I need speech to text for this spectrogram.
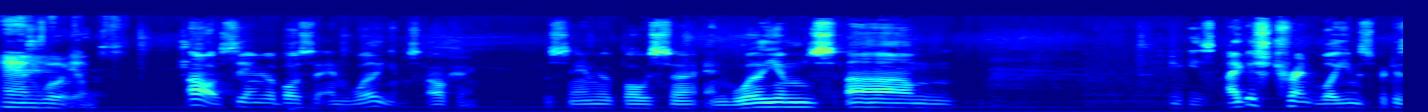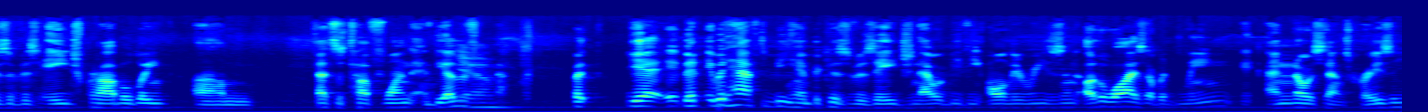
and Williams. Oh, Samuel Bosa and Williams. Okay. Samuel Bosa and Williams. Um, geez. I guess Trent Williams because of his age, probably. Um, that's a tough one. And the other, Yeah. but yeah, it, it would have to be him because of his age, and that would be the only reason. Otherwise, I would lean. I know it sounds crazy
